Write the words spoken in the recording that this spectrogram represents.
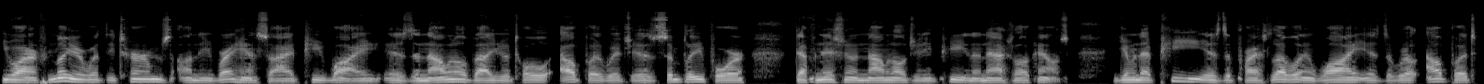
you are familiar with the terms on the right-hand side, PY is the nominal value of total output, which is simply for definition of nominal GDP in the national accounts. Given that P is the price level and Y is the real output,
